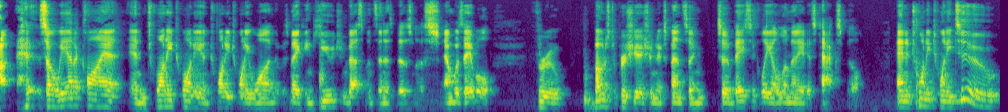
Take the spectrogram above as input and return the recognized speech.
Uh, so we had a client in 2020 and 2021 that was making huge investments in his business and was able through bonus depreciation expensing to basically eliminate his tax bill. And in 2022,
